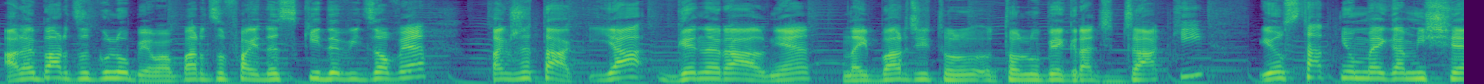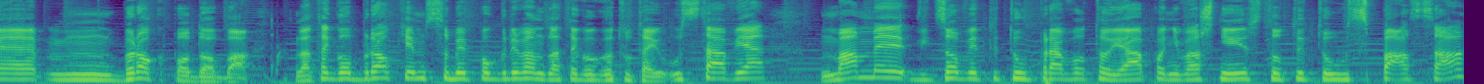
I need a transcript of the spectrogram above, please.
ale bardzo go lubię, ma bardzo fajne skiny, widzowie. Także tak, ja generalnie najbardziej to, to lubię grać Jackie i ostatnio mega mi się mm, Brock podoba. Dlatego Brockiem sobie pogrywam, dlatego go tutaj ustawię. Mamy, widzowie, tytuł Prawo to ja, ponieważ nie jest to tytuł z pasa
